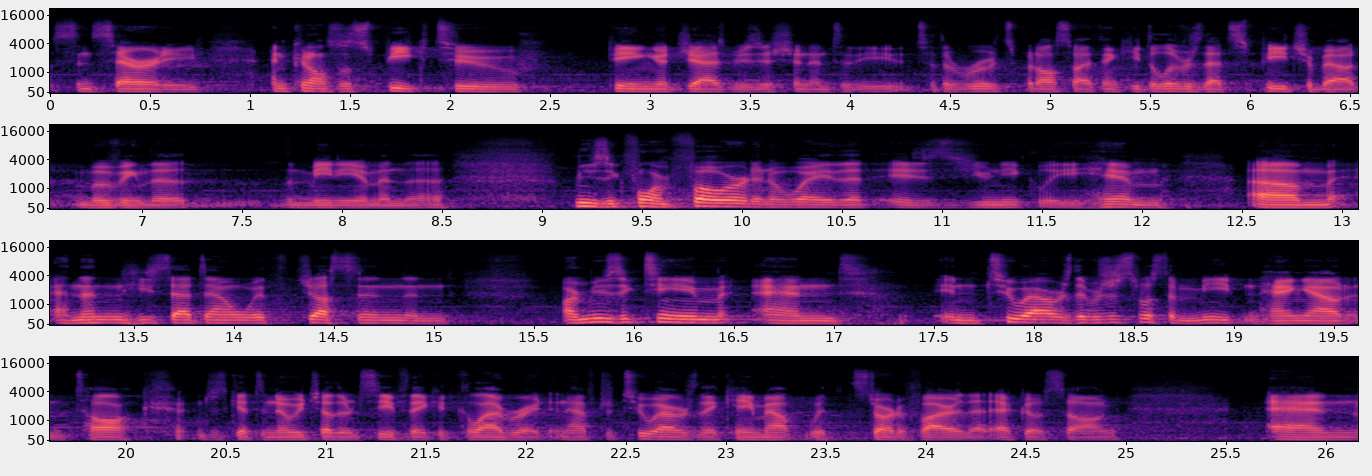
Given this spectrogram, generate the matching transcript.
sincerity, and can also speak to being a jazz musician and to the to the roots. But also, I think he delivers that speech about moving the the medium and the music form forward in a way that is uniquely him. Um, and then he sat down with Justin and our music team, and in two hours, they were just supposed to meet and hang out and talk and just get to know each other and see if they could collaborate. And after two hours, they came out with Start a Fire, that Echo song. And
